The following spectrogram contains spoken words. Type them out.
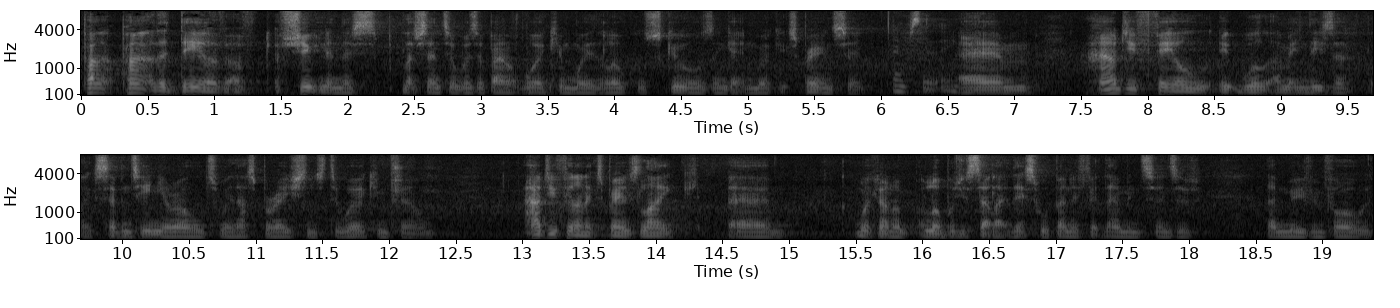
part, part of the deal of, of, of shooting in this leisure centre was about working with local schools and getting work experience in. Absolutely. Um, how do you feel it will? I mean, these are like 17 year olds with aspirations to work in film. How do you feel an experience like um, working on a, a low budget set like this will benefit them in terms of them moving forward?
